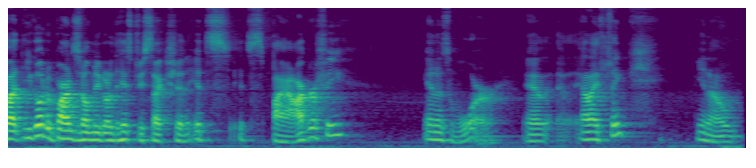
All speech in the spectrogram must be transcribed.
But you go to Barnes and Noble, you go to the history section. It's it's biography, and it's war, and and I think you know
